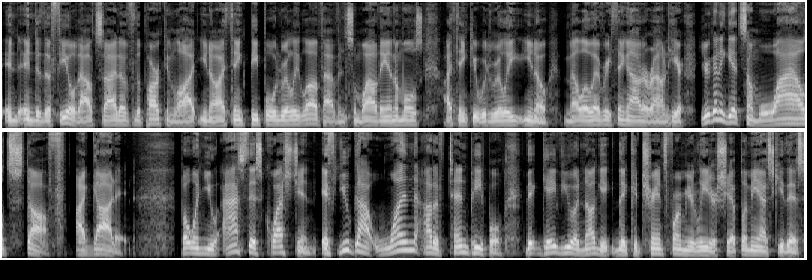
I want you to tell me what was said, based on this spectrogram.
in, into the field outside of the parking lot. You know, I think people would really love having some wild animals. I think it would really, you know, mellow everything out around here. You're going to get some wild stuff. I got it. But when you ask this question, if you got one out of 10 people that gave you a nugget that could transform your leadership, let me ask you this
